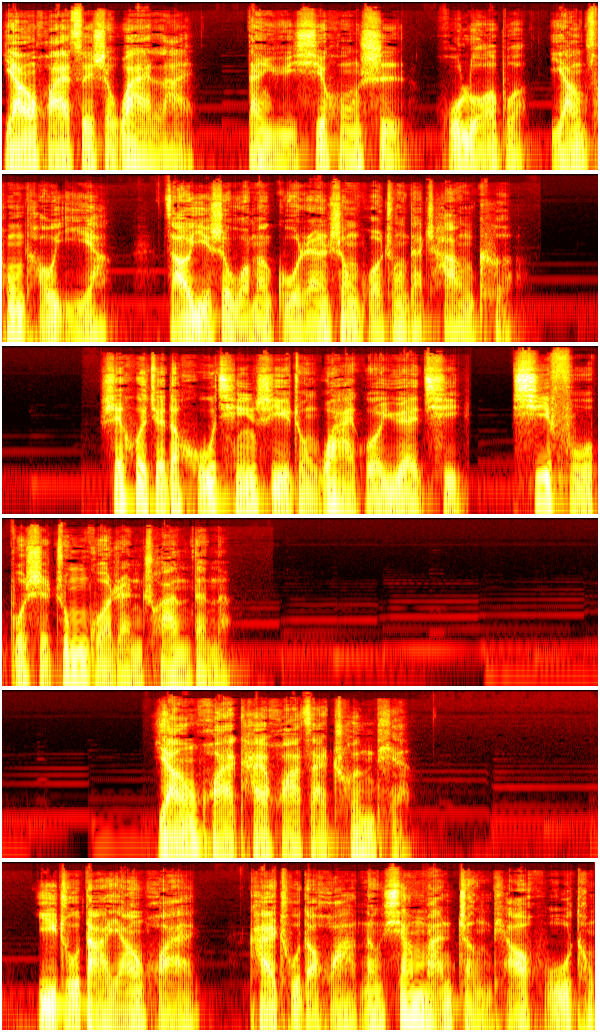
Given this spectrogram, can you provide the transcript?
洋槐虽是外来，但与西红柿、胡萝卜、洋葱头一样。早已是我们古人生活中的常客。谁会觉得胡琴是一种外国乐器，西服不是中国人穿的呢？洋槐开花在春天，一株大洋槐开出的花能香满整条胡同。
